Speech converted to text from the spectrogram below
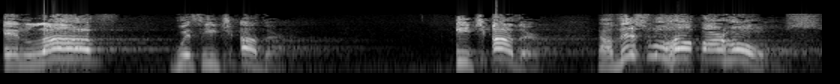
in love with each other. Each other. Now this will help our homes.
